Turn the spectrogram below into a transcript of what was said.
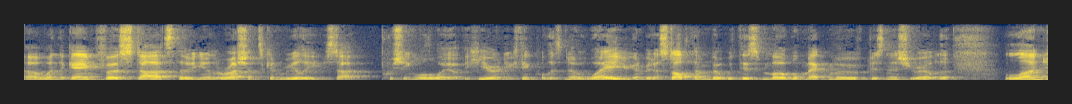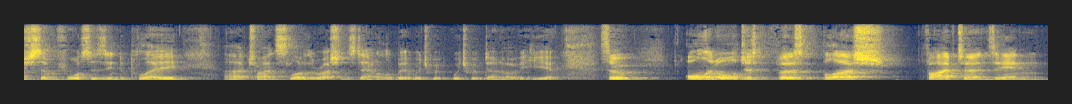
Uh, when the game first starts, the you know the Russians can really start pushing all the way over here, and you think, well, there's no way you're going to be able to stop them. But with this mobile mech move business, you're able to lunge some forces into play, uh, try and slow the Russians down a little bit, which we, which we've done over here. So all in all, just first blush, five turns in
